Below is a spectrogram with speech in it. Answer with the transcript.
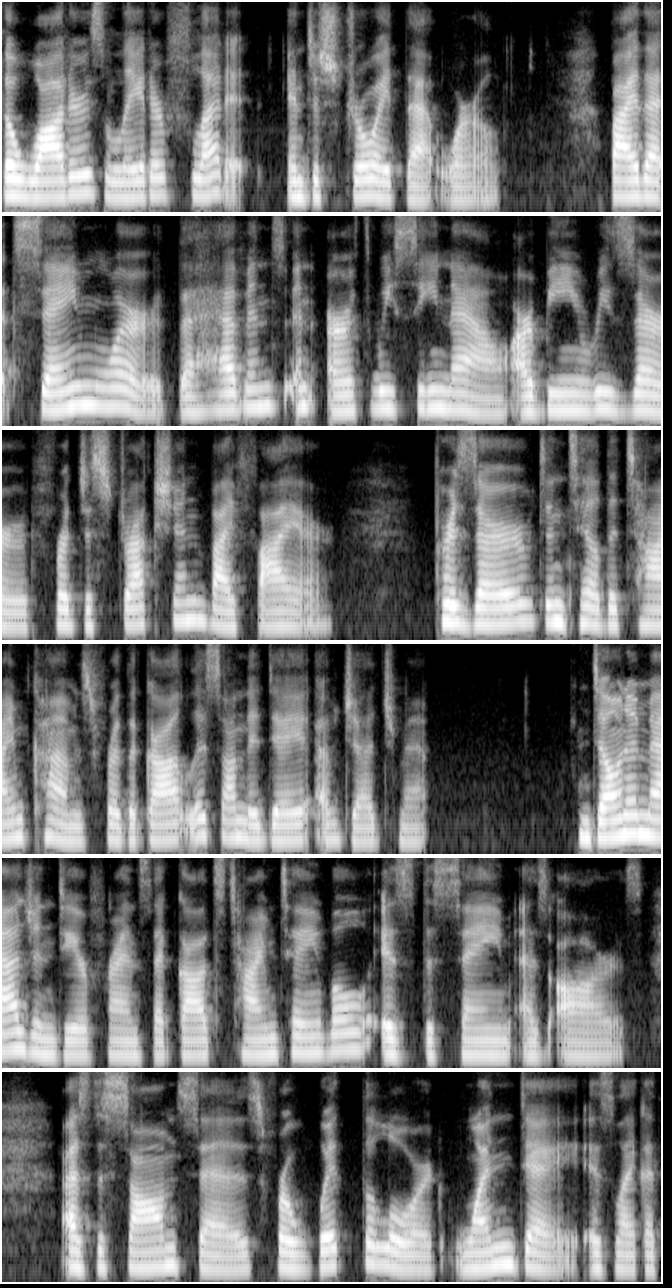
The waters later flooded and destroyed that world. By that same word, the heavens and earth we see now are being reserved for destruction by fire, preserved until the time comes for the godless on the day of judgment. Don't imagine, dear friends, that God's timetable is the same as ours. As the psalm says, for with the Lord, one day is like a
